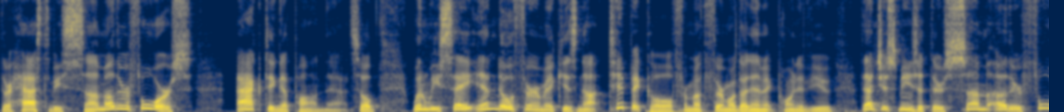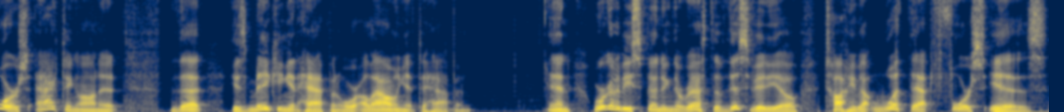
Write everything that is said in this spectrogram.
There has to be some other force acting upon that. So when we say endothermic is not typical from a thermodynamic point of view, that just means that there's some other force acting on it that is making it happen or allowing it to happen. And we're going to be spending the rest of this video talking about what that force is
